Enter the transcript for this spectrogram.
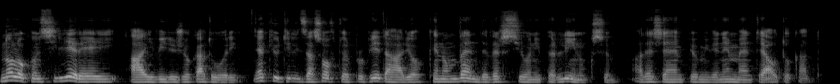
Non lo consiglierei ai videogiocatori e a chi utilizza software proprietario che non vende versioni per Linux, ad esempio mi viene in mente AutoCAD.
